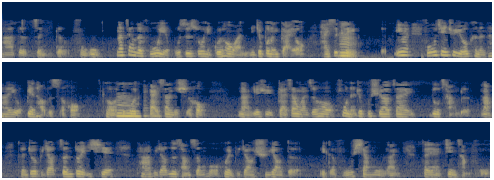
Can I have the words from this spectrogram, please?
他的整个服务，那这样的服务也不是说你规划完你就不能改哦，还是可以，嗯、因为服务进去有可能它有变好的时候，哦，如果改善的时候，嗯、那也许改善完之后，赋能就不需要再入场了，那可能就比较针对一些他比较日常生活会比较需要的。一个服务项目来再来进场服务，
